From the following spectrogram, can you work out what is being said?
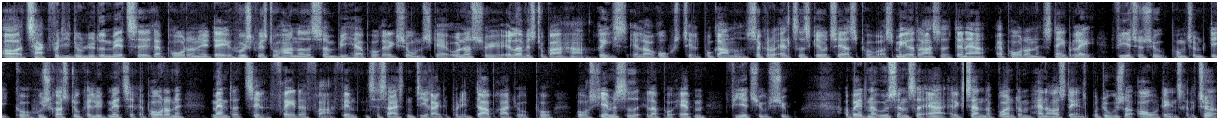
Og tak fordi du lyttede med til reporterne i dag. Husk, hvis du har noget, som vi her på redaktionen skal undersøge, eller hvis du bare har ris eller ros til programmet, så kan du altid skrive til os på vores mailadresse. Den er reporterne 247dk Husk også, du kan lytte med til reporterne mandag til fredag fra 15 til 16 direkte på din DAB-radio på vores hjemmeside eller på appen 247. Og bag den her udsendelse er Alexander Brøndum. Han er også dagens producer og dagens redaktør.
